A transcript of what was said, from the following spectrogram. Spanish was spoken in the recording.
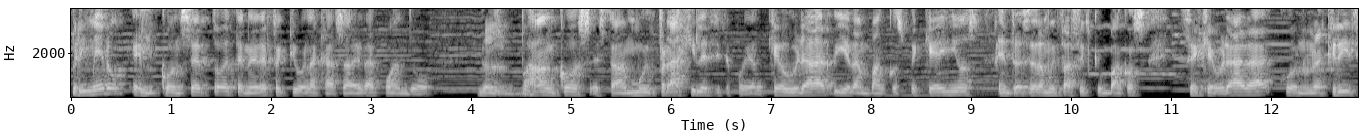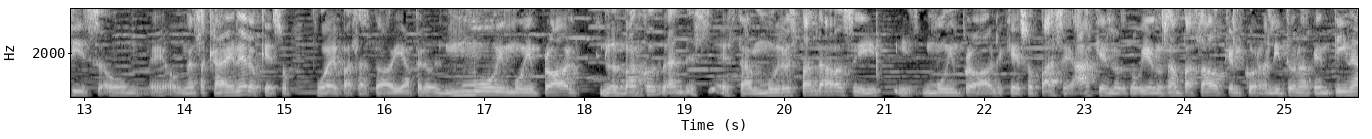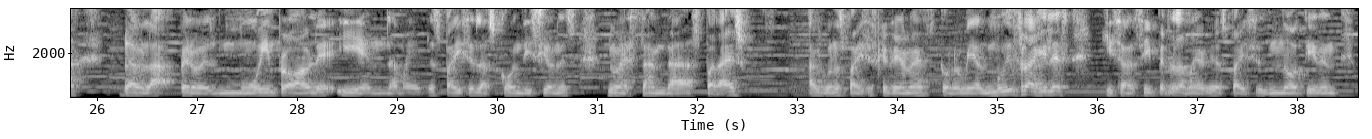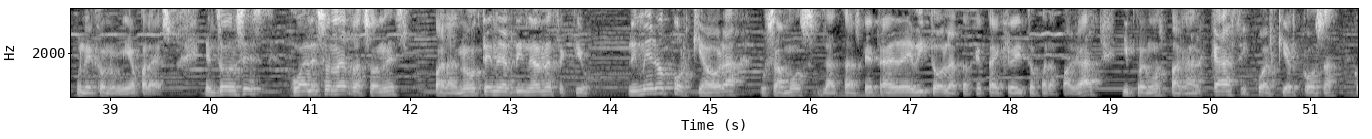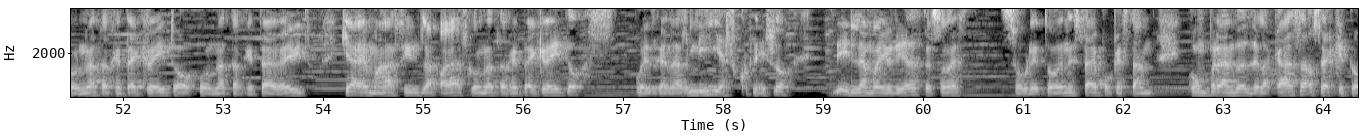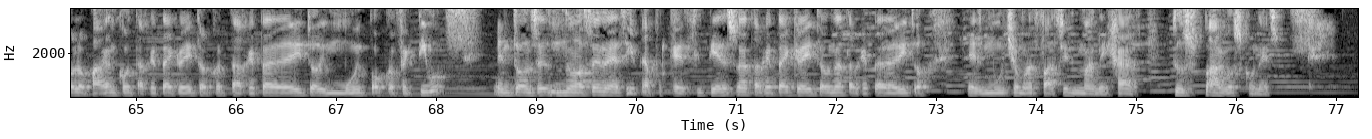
Primero, el concepto de tener efectivo en la casa era cuando los bancos estaban muy frágiles y se podían quebrar y eran bancos pequeños, entonces era muy fácil que un banco se quebrara con una crisis o, eh, una sacada de dinero, que eso puede pasar todavía, pero es muy, muy improbable. Los bancos grandes están muy respaldados y, y es muy improbable que eso pase. Ah, que los gobiernos han pasado, que el corralito en Argentina, bla, bla, pero es muy improbable y en la mayoría de los países las condiciones no están dadas para eso algunos países que tienen unas economías muy frágiles, quizás sí, pero la mayoría de los países no tienen una economía para eso. Entonces, ¿cuáles son las razones para no tener dinero en efectivo? Primero porque ahora usamos la tarjeta de débito o la tarjeta de crédito para pagar y podemos pagar casi cualquier cosa con una tarjeta de crédito o con una tarjeta de débito. Que además si la pagas con una tarjeta de crédito puedes ganar millas con eso. la mayoría de las personas sobre todo en esta época, están comprando desde la casa, o sea que todo lo pagan con tarjeta de crédito, con tarjeta de débito y muy poco efectivo. Entonces no se necesita, porque si tienes una tarjeta de crédito o una tarjeta de débito, es mucho más fácil manejar tus pagos con eso.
